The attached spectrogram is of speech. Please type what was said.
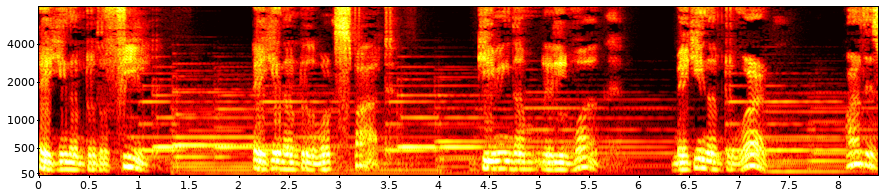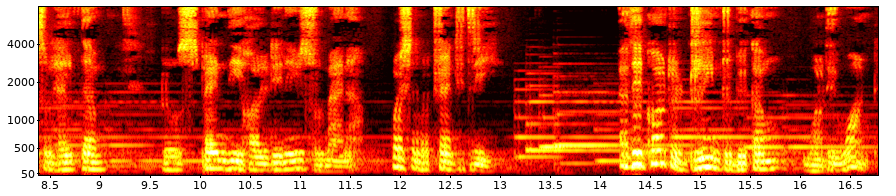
taking them to the field, taking them to the work spot, giving them little work, making them to work. All this will help them to spend the holiday in a useful manner. Question number 23. Have they got a dream to become what they want?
